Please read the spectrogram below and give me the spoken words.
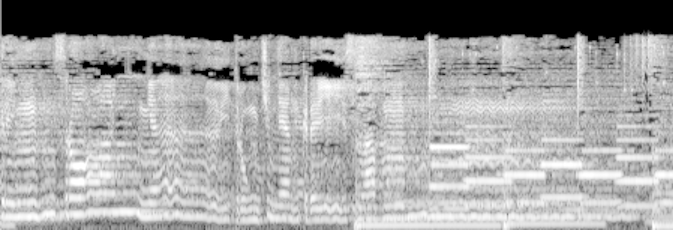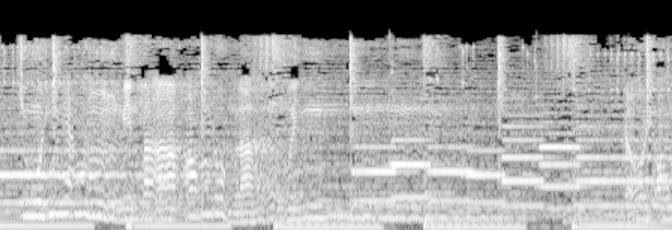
គ្រីងស្រឡាញ់អើយទ្រង់ឈ្នះក្តីស្លាប់ជួយអ្នកមានបាបអស់រួងឡើងវិញដោយអំ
